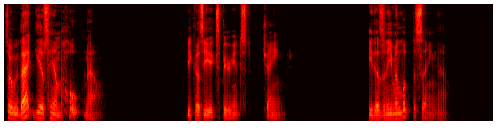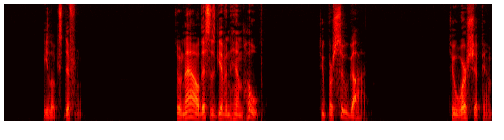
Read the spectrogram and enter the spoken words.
So that gives him hope now because he experienced change. He doesn't even look the same now, he looks different. So now this has given him hope to pursue God, to worship Him.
